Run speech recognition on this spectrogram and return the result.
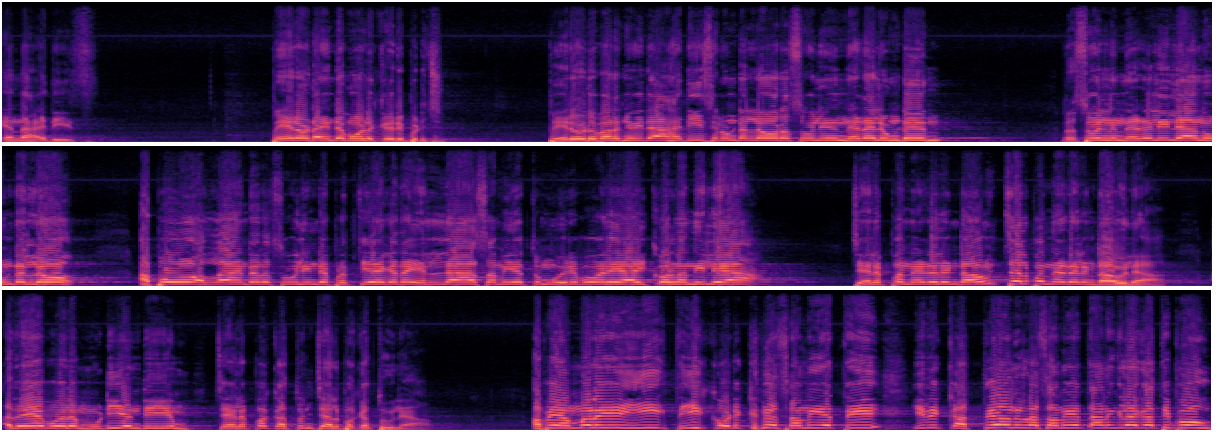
എന്ന ഹദീസ്. പേരോട് അതിന്റെ മുകളിൽ കയറി പിടിച്ചു. പേരോട് പറഞ്ഞു ഇതാ ഹദീസിലുണ്ടല്ലോ റസൂലിന് നിഴലുണ്ട്. റസൂലിന് നിഴലില്ല എന്നുണ്ടല്ലോ. അപ്പോ അള്ളാഹിന്റെ റസൂലിന്റെ പ്രത്യേകത എല്ലാ സമയത്തും ഒരുപോലെ ആയിക്കൊള്ളുന്നില്ല. ചിലപ്പോ നിഴലുണ്ടാവും ചിലപ്പോൾ നിഴലുണ്ടാവില്ല അതേപോലെ മുടി എന്ത് ചെയ്യും? ചിലപ്പോൾ കത്തും ചിലപ്പോൾ കത്തൂല. അപ്പൊ നമ്മൾ ഈ തീ കൊടുക്കുന്ന സമയത്ത് ഇത് കത്തുക എന്നുള്ള സമയത്താണെങ്കിലേ കത്തിപ്പോവും.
